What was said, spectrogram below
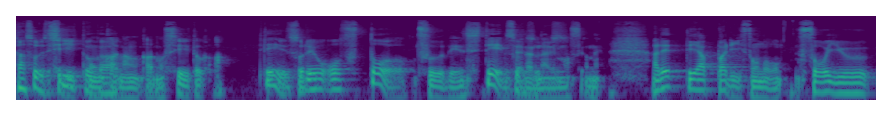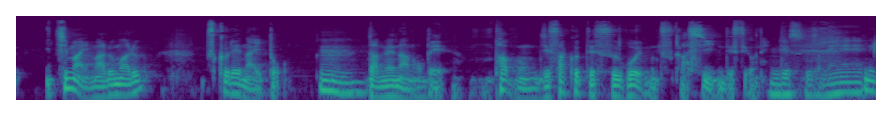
あ、そうです。シリコンかが。なんかのシートがあって、それを押すと通電して、みたいなのになりますよね。あれってやっぱり、その、そういう一枚丸々作れないとうん。ダメなので、多分自作ってすごい難しいんですよね。ですよね。で、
